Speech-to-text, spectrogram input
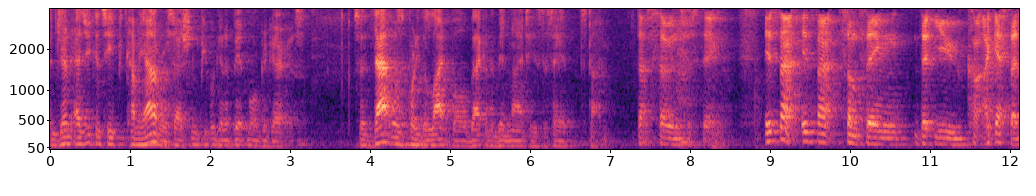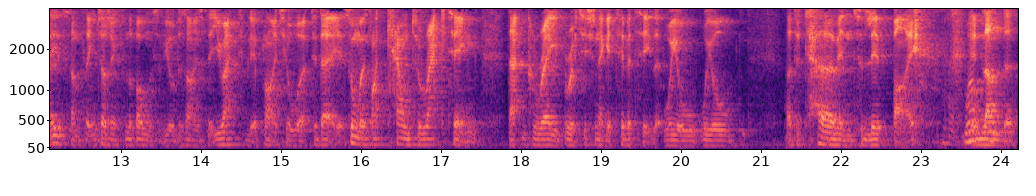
And gen- as you can see, coming out of a recession, people get a bit more gregarious. So that was probably the light bulb back in the mid '90s to say it's time. That's so interesting. Is that is that something that you? I guess that is something, judging from the boldness of your designs, that you actively apply to your work today. It's almost like counteracting that grey British negativity that we all we all are determined to live by well, in London.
